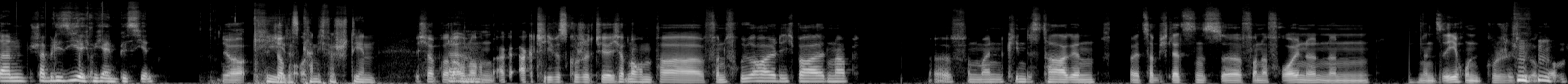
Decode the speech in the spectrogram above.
dann stabilisiere ich mich ein bisschen. Ja, okay, das kann ich verstehen. Ich habe gerade ähm, auch noch ein aktives Kuscheltier. Ich habe noch ein paar von früher halt, die ich behalten habe. Äh, von meinen Kindestagen. Jetzt habe ich letztens äh, von einer Freundin einen, einen Seehund-Kuscheltier bekommen.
